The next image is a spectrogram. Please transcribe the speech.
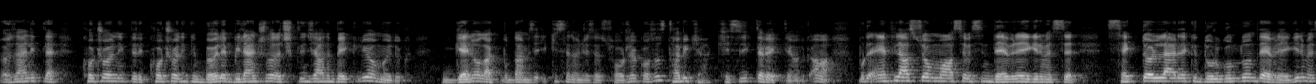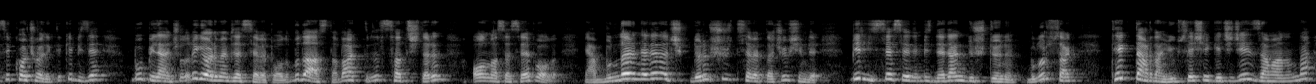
Özellikle Koç Holding dedik. Koç Holding'in böyle bilançolar açıklayacağını bekliyor muyduk? Genel olarak bundan bize 2 sene öncesine soracak olsanız tabii ki kesinlikle beklemiyorduk. Ama burada enflasyon muhasebesinin devreye girmesi, sektörlerdeki durgunluğun devreye girmesi Koç Holding'deki bize bu bilançoları görmemize sebep oldu. Bu da aslında baktığımızda satışların olmasa sebep oldu. Yani bunları neden açıklıyorum? Şu sebepten çünkü şimdi bir hisse senedinin biz neden düştüğünü bulursak tekrardan yükselişe geçeceğiz zamanında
